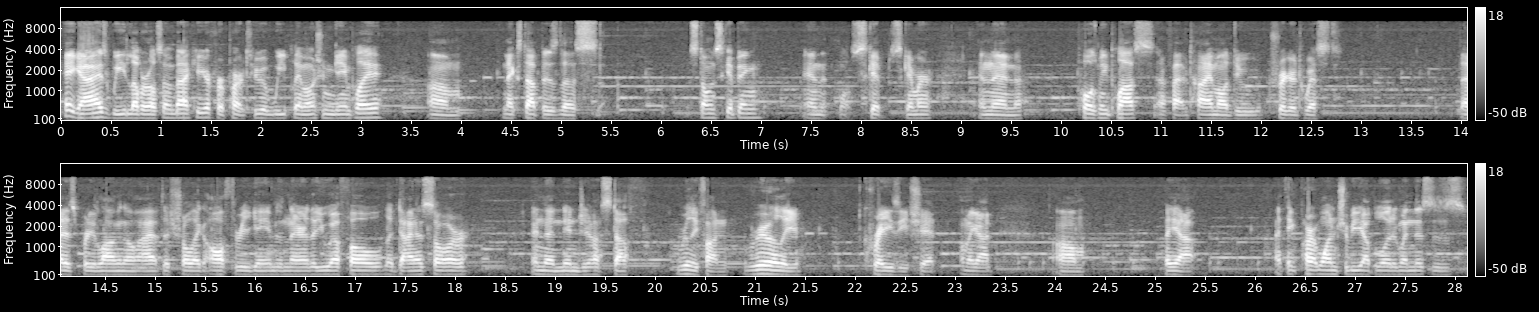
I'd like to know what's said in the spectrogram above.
Hey guys, we Lover 07 back here for part 2 of Wii Play Motion gameplay. Um, next up is the stone skipping, and well, skip, skimmer, and then Pose Mii Plus, and if I have time I'll do Trigger Twist. That is pretty long though, I have to show like all three games in there, the UFO, the dinosaur, and the ninja stuff. Really fun, really crazy shit, oh my god. Um, but yeah, I think part 1 should be uploaded when this is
